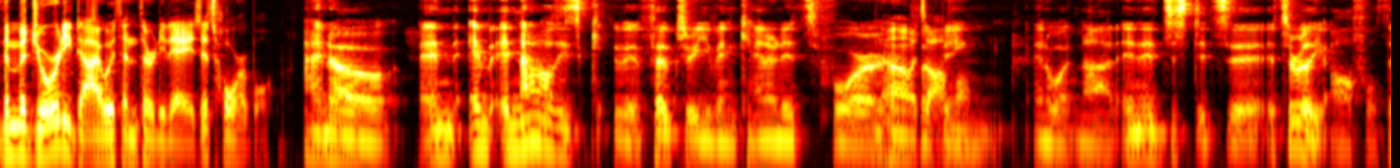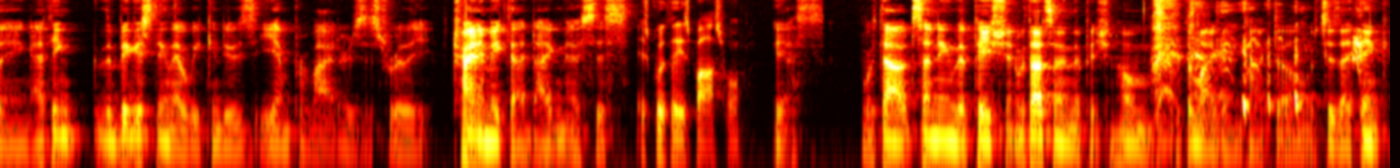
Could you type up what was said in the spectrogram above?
The majority die within 30 days. It's horrible. I know, and, and and not all these folks are even candidates for No, it's clipping and whatnot. And it just it's a it's a really awful thing. I think the biggest thing that we can do as EM providers is really trying to make that diagnosis. As quickly as possible. Yes, without sending the patient without sending the patient home with the migraine cocktail, which is I think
